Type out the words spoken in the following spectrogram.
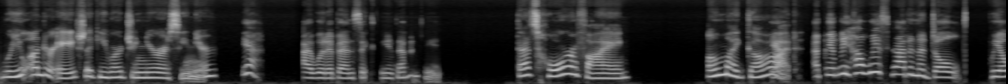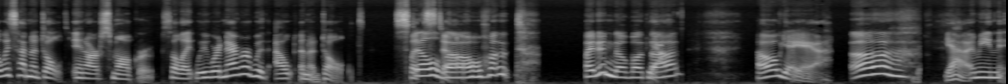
were you underage? Like you were junior or senior? Yeah. I would have been 16, 17. That's horrifying. Oh my God. Yeah. I mean, we always had an adult. We always had an adult in our small group. So, like, we were never without an adult. Still, still. though. I didn't know about yeah. that. Oh, yeah, yeah, yeah. Ugh. Yeah. I mean,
